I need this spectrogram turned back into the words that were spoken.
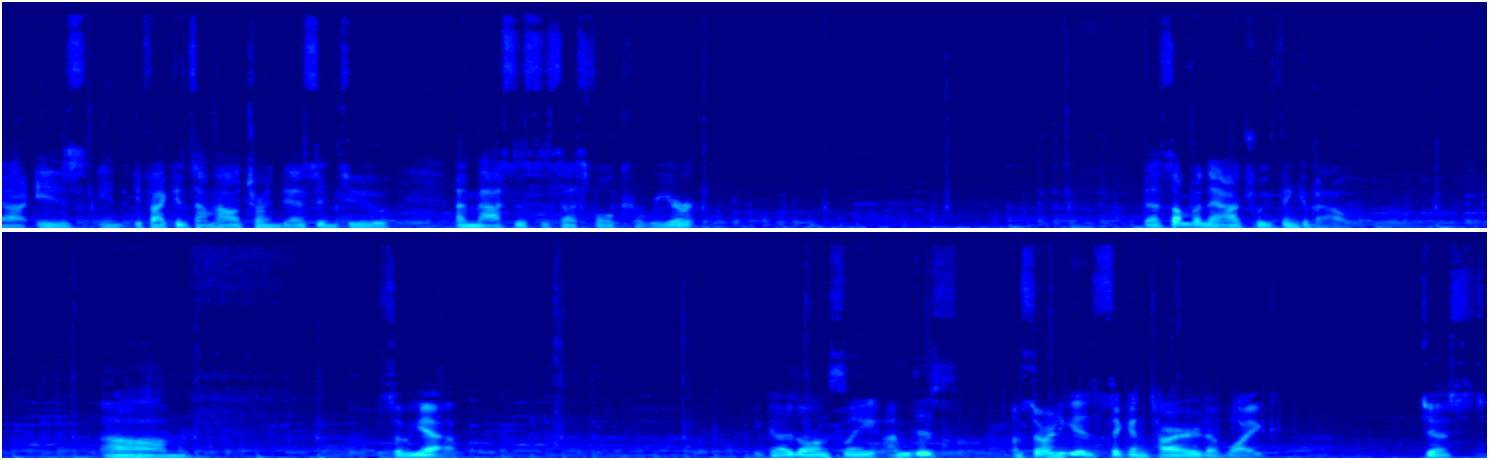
uh, is in, if I can somehow turn this into a massive successful career, that's something to actually think about. Um, so yeah. Because honestly, I'm just, I'm starting to get sick and tired of like, just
